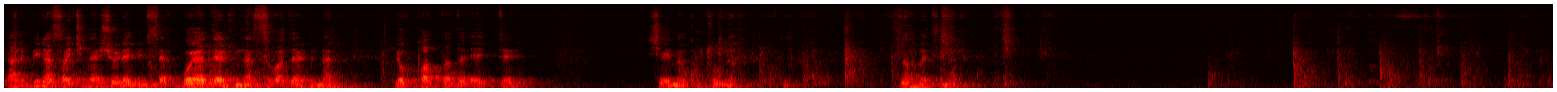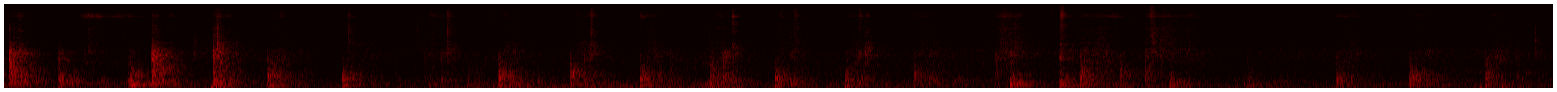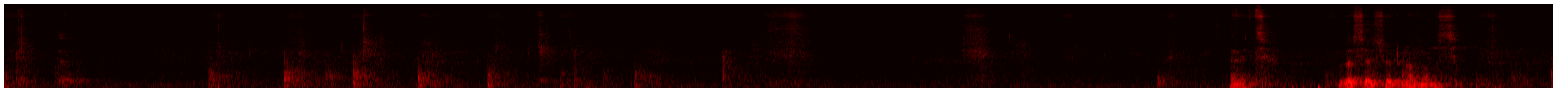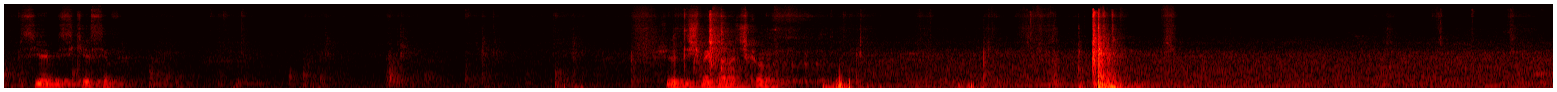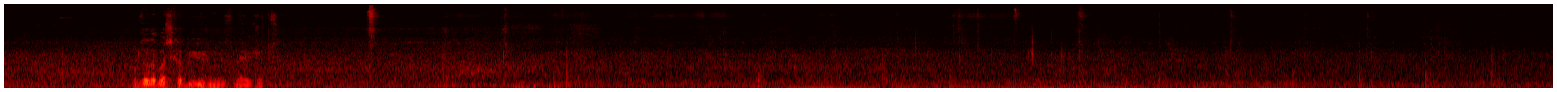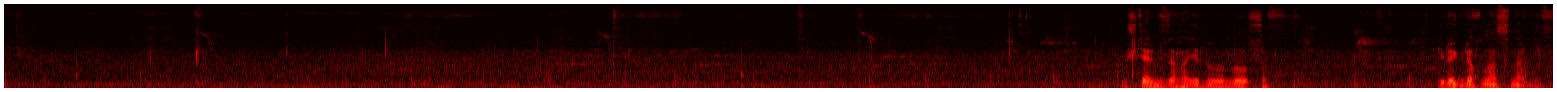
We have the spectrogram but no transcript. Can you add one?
Yani bina sakinleri şöyle diyeyim size boya derdinden, sıva derdinden yok patladı, etti şeyinden kurtuldu. Zahmetinden. Evet. Bu da sensörlü lambamız. CMC kesim. Şöyle dış mekana çıkalım. Burada da başka bir ürünümüz mevcut. Müşterimize hayırlı uğurlu olsun. Güle güle kullansınlar diyeyim.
